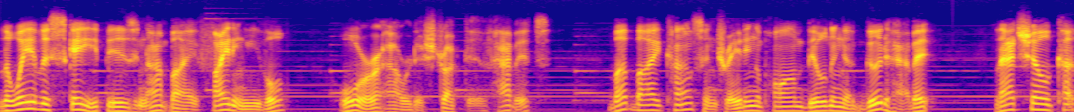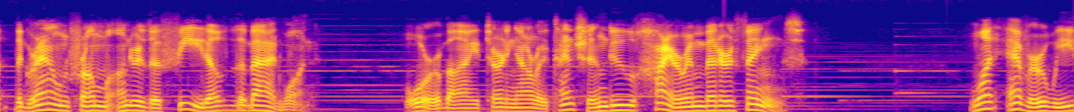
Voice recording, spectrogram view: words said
The way of escape is not by fighting evil or our destructive habits, but by concentrating upon building a good habit that shall cut the ground from under the feet of the bad one, or by turning our attention to higher and better things. Whatever we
